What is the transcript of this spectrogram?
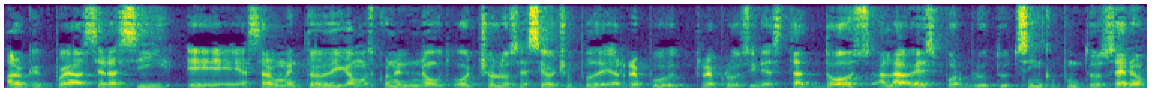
algo que pueda hacer así. Eh, hasta el momento, digamos, con el Note 8, los S8 podría reproducir hasta dos a la vez por Bluetooth 5.0,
